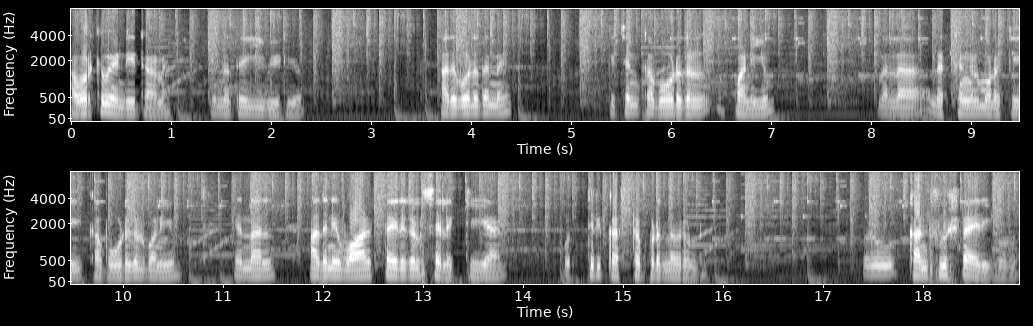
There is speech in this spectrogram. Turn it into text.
അവർക്ക് വേണ്ടിയിട്ടാണ് ഇന്നത്തെ ഈ വീഡിയോ. അതുപോലെ തന്നെ കിച്ചൺ കബോർഡുകൾ പണിയും നല്ല ലക്ഷങ്ങൾ മുടക്കി കബോർഡുകൾ പണിയും. എന്നാൽ അതിന് വാൾ ടൈലുകൾ സെലക്ട് ചെയ്യാൻ ഒത്തിരി കഷ്ടപ്പെടുന്നവരുണ്ട്. ഒരു കൺഫ്യൂഷൻ ആയിരിക്കുള്ളൂ.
